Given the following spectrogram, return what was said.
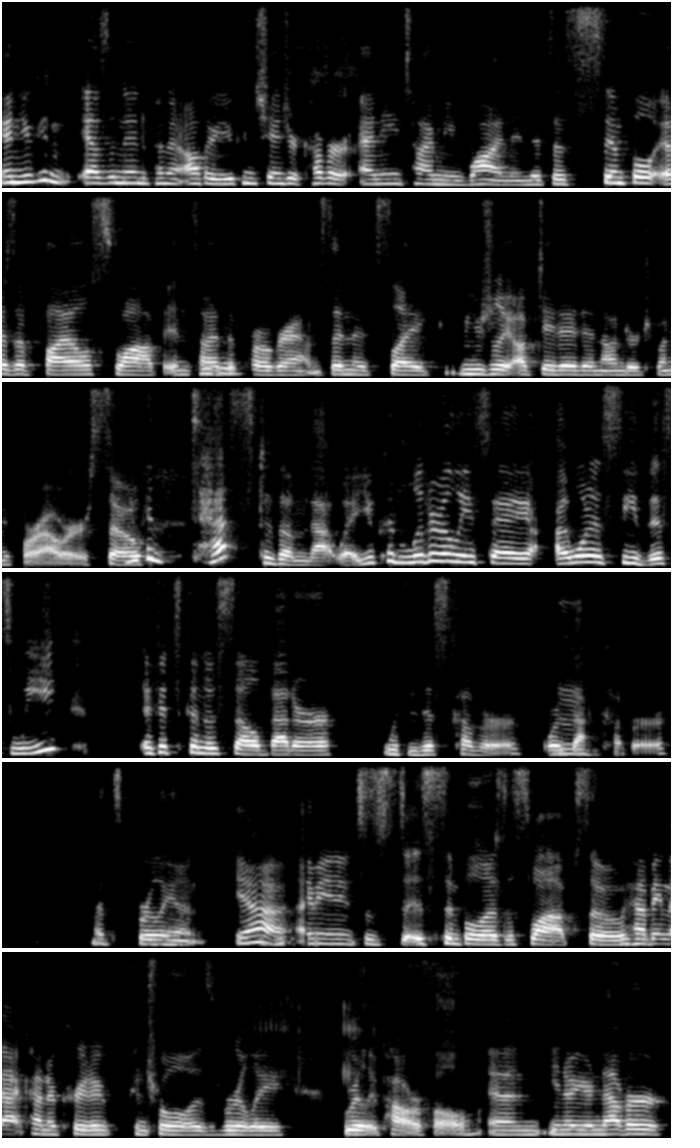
and you can as an independent author you can change your cover anytime you want and it's as simple as a file swap inside mm-hmm. the programs and it's like usually updated in under 24 hours so you can test them that way you could literally say i want to see this week if it's going to sell better with this cover or mm. that cover that's brilliant. Yeah. Mm-hmm. I mean, it's as, as simple as a swap. So mm-hmm. having that kind of creative control is really, really powerful. And, you know, you're never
